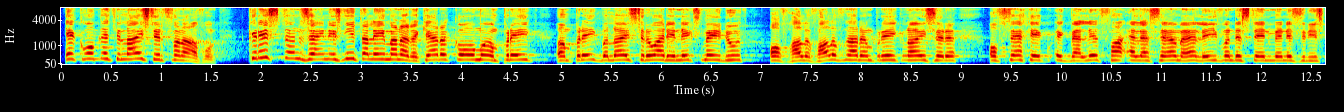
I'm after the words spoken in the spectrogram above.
Ik hoop dat je luistert vanavond. Christen zijn is niet alleen maar naar de kerk komen, een preek, een preek beluisteren waar je niks mee doet. Of half-half naar een preek luisteren. Of zeg ik, ik ben lid van LSM, hè, Levende Steen Ministries.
